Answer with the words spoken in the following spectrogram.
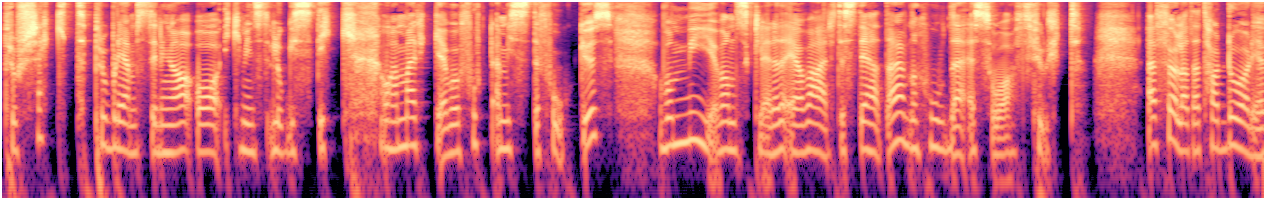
prosjekt, problemstillinger og ikke minst logistikk. Og jeg merker hvor fort jeg mister fokus, og hvor mye vanskeligere det er å være til stede når hodet er så fullt. Jeg føler at jeg tar dårlige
